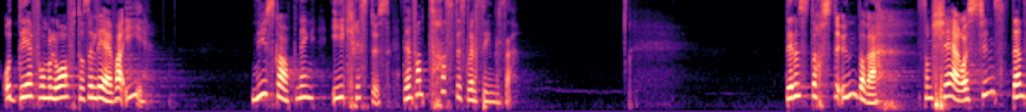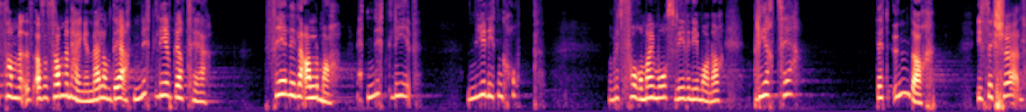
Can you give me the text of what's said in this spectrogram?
Og det får vi lov til å leve i. Ny skapning i Kristus. Det er en fantastisk velsignelse. Det er den største underet som skjer. Og jeg syns den altså sammenhengen mellom det at nytt liv blir til Se, lille Alma. Et nytt liv. Ny, liten kropp. Hun har blitt forma i mors liv i ni måneder. Blir til. Det er et under i seg sjøl.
